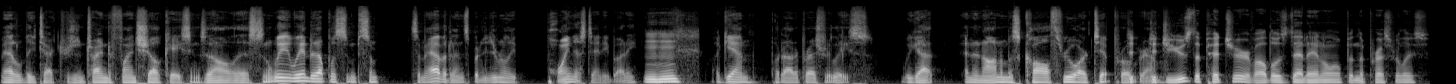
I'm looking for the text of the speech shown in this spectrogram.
metal detectors, and trying to find shell casings and all of this. And we, we ended up with some some some evidence, but it didn't really point us to anybody. Mm-hmm. Again, put out a press release. We got an anonymous call through our tip Did, program. did you use the picture of all those dead antelope in the press release?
